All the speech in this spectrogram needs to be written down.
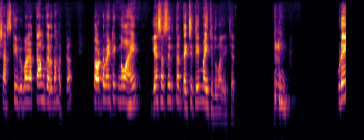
शासकीय विभागात काम करत आहात का? ऑटोमॅटिक नो आहे. येस असेल तर त्याची ते माहिती तुम्हाला विचारते. पुढे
